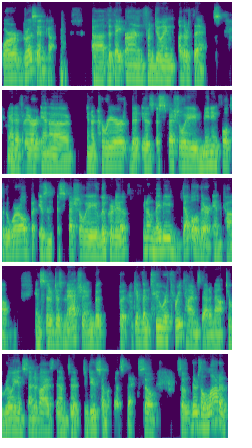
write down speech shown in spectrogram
or gross income uh, that they earn from doing other things. And if they're in a in a career that is especially meaningful to the world but isn't especially lucrative, you know, maybe double their income instead of just matching, but but give them two or three times that amount to really incentivize them to, to do some of those things. So so there's a lot of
